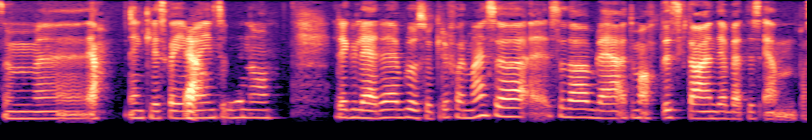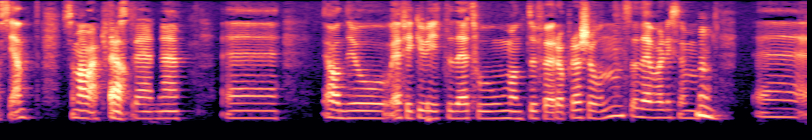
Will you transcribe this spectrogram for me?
som eh, ja, egentlig skal gi meg insulin og regulere blodsukkeret for meg. Så, så, da ble jeg automatisk da en diabetes 1-pasient, som har vært frustrerende. Eh, jeg, jo, jeg fikk jo vite det to måneder før operasjonen, så det var liksom mm. eh,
